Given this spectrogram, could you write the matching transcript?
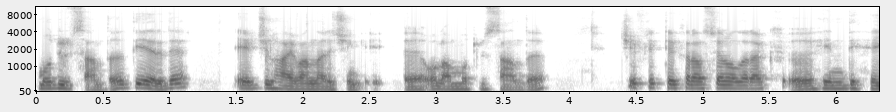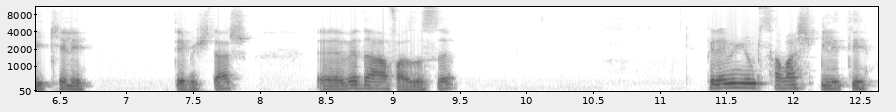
modül sandığı. Diğeri de evcil hayvanlar için olan modül sandığı. Çiftlik dekorasyon olarak e, hindi heykeli demişler e, ve daha fazlası. Premium savaş bileti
